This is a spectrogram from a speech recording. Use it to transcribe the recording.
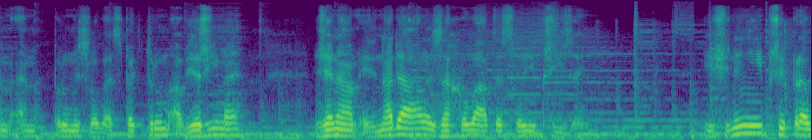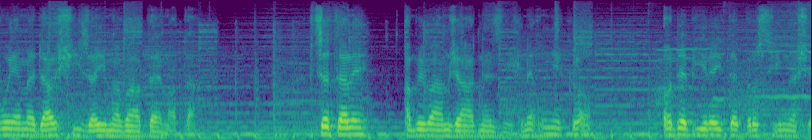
MM Průmyslové spektrum a věříme, že nám i nadále zachováte svoji přízeň. Již nyní připravujeme další zajímavá témata. Chcete-li, aby vám žádné z nich neuniklo, odebírejte prosím naše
